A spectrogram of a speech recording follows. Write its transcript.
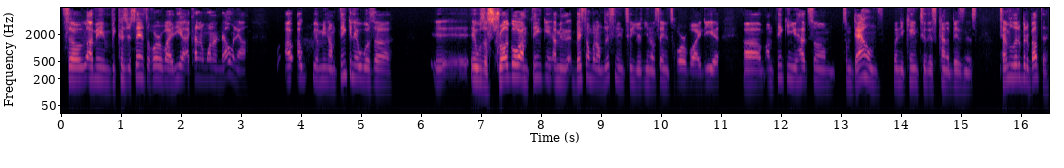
So I mean, because you're saying it's a horrible idea, I kind of want to know now. I, I, I, mean, I'm thinking it was a, it, it, was a struggle. I'm thinking, I mean, based on what I'm listening to, you're, you know, saying it's a horrible idea. Um, I'm thinking you had some some downs when you came to this kind of business. Tell me a little bit about that.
